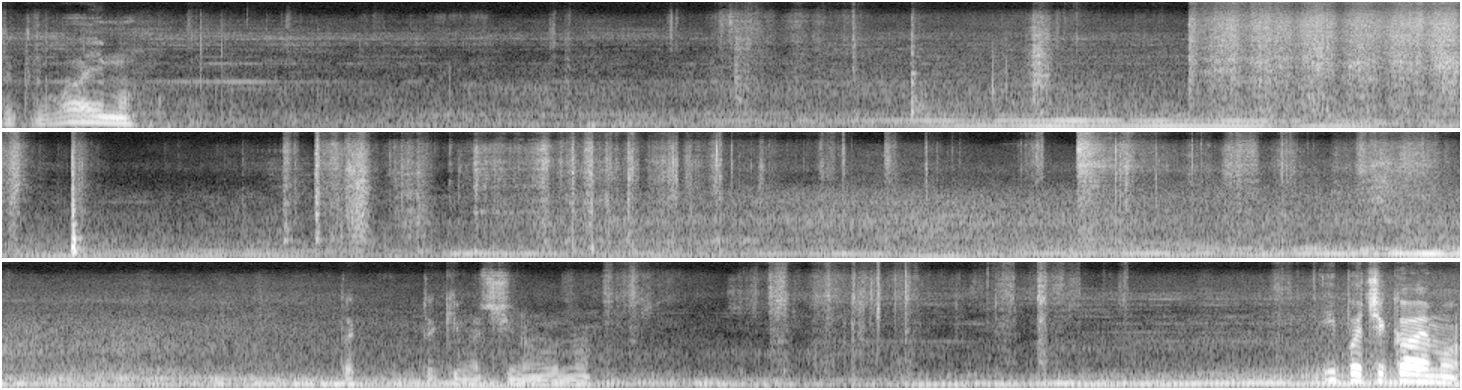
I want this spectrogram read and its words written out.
Закриваємо. Так, таким чином воно. І почекаємо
